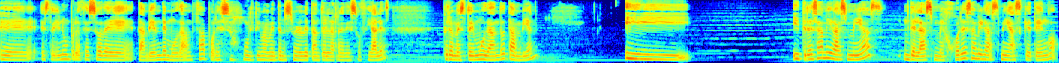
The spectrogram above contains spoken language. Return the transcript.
eh, estoy en un proceso de, también de mudanza, por eso últimamente no se me ve tanto en las redes sociales, pero me estoy mudando también. Y, y tres amigas mías, de las mejores amigas mías que tengo,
